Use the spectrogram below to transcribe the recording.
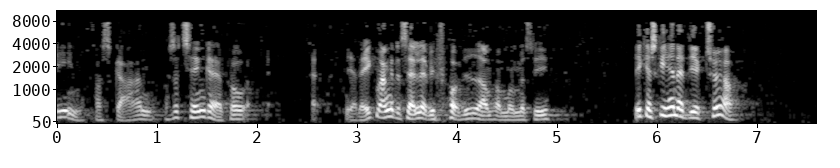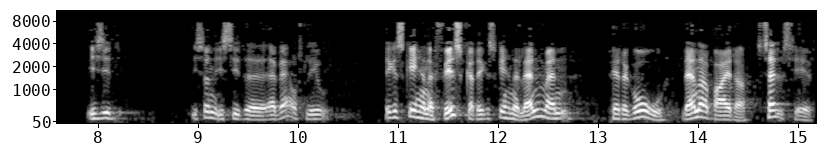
En fra skaren. Og så tænker jeg på, at ja, der er ikke mange detaljer, vi får at vide om ham, må man sige. Det kan ske, at han er direktør i sit, i sådan, i sit uh, erhvervsliv. Det kan ske, at han er fisker, det kan ske, at han er landmand, pædagog, landarbejder, salgschef.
